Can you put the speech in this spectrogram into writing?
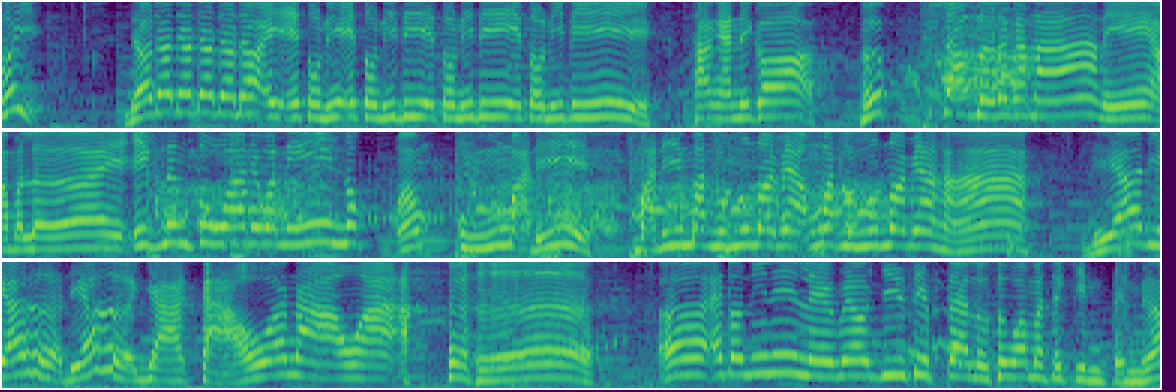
เฮ้ยเดี๋ยวเดี๋ยวเดี๋ยวเดี๋ยวเดี๋ยวไอ้ไอ้ตัวนี้ไอ้ตัวนี้ดีไอ้ตัวนี้ดีไอ้ตัวนี้ดีถ้างอันนี่ก็ฮึบจับเลยแล้วกันนะนี่เอามาเลย อีกหนึ่งตัวในวันนี้นกเอ้าอืมมาดิมาดิมัดลุ้นๆหน่อยแม่มัดลุ้นๆหน่อยแม่หาเดี๋ยวเดี๋ยวเหอะเดี๋ยวเหอะอย่าเก๋าอะนาวอะเออไอตัวนี้นี่เลเวล 20 แต่รู้สึกว่ามันจะกินเป็นเนื้อ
